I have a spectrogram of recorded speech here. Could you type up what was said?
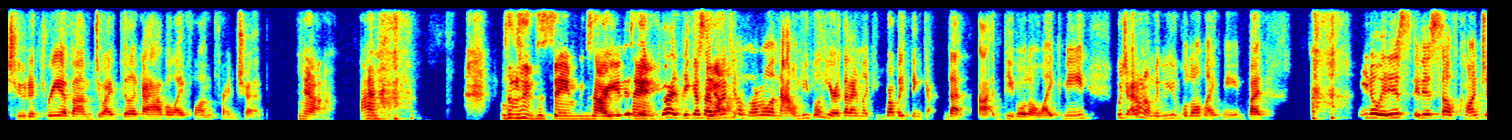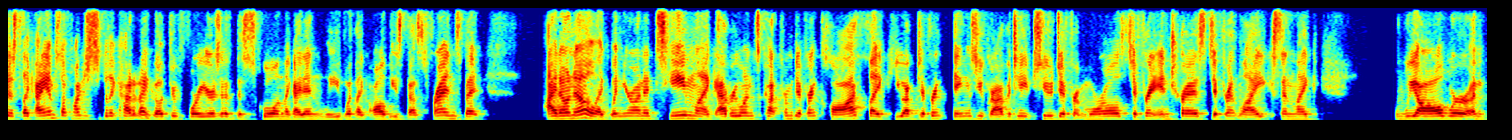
two to three of them, do I feel like I have a lifelong friendship? Yeah. I'm literally the same exact Are you the thing. same? Good, because I Yeah. want to feel normal in that. When people hear that, I'm like, you probably think that uh, people don't like me, which I don't know. Maybe people don't like me, but you know, it is it is self conscious. Like I am self conscious to be like, how did I go through four years of this school and like I didn't leave with like all these best friends, but I don't know. Like when you're on a team, like everyone's cut from different cloth. Like you have different things you gravitate to, different morals, different interests, different likes, and like we all were um,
